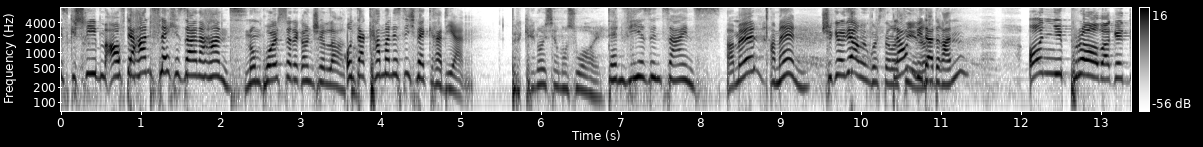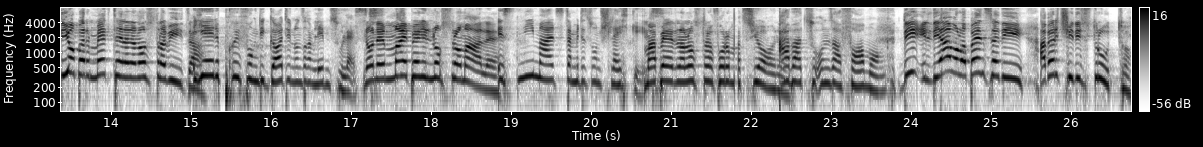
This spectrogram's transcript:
ist geschrieben auf der Handfläche seiner Hand. Non può essere cancellato. Und da kann man es nicht wegradieren. Perché noi siamo suoi. Denn wir sind seins. Amen? Amen. Ci crediamo in questa Glauben wir mattina? daran? Jede Prüfung, die Gott in unserem Leben zulässt, non è mai per il nostro male, ist niemals, damit es uns schlecht geht, ma per la nostra formazione. aber zu unserer Formung. Di- il diavolo pensa di averci distrutto.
